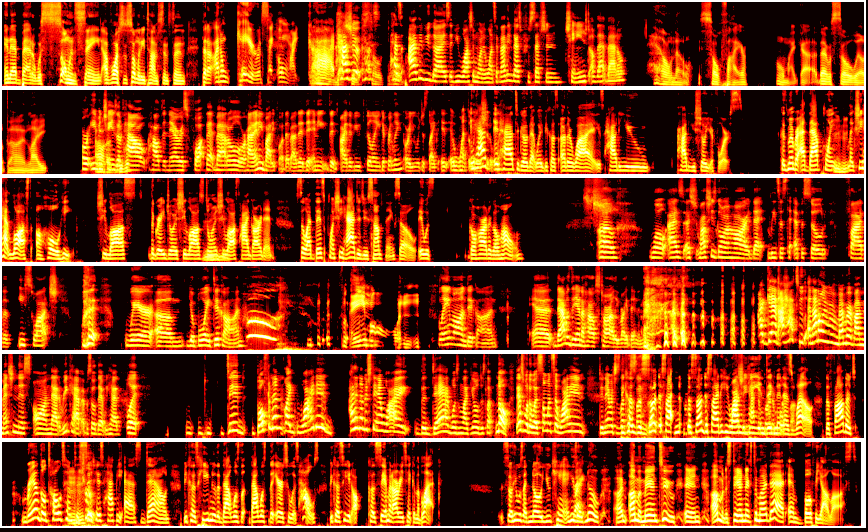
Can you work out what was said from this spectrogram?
And that battle was so insane. I've watched it so many times since then that I, I don't care. It's like, oh my god, Has your has, so has either of you guys, if you watched it more than once, have either of you guys' perception changed of that battle? Hell no, it's so fire. Oh my god, that was so well done. Like, Or even don't know, changed do of how how Daenerys fought that battle, or how anybody fought that battle? Did, did any did either of you feel any differently, or you were just like it, it went the way It it, had should have it went? had to go that way because otherwise, how do you how do you show your force? Because remember, at that point, Mhm. like she had lost a whole heap. She lost the Greyjoy, she lost Dorne, she Mhm. lost High Garden. So at this point, she had to do something. So it was go hard or go home. Uh, well, as, as while she's going hard, that leads us to episode five of Eastwatch, where um your boy Dickon, flame on. flame on Dickon. Uh, that was the end of House Tarly right then and there. I- Again, I have to, and I don't even remember if I mentioned this on that recap episode that we had, but did both of them like? Why did I didn't understand why the dad wasn't like, "Yo, just let." No, that's what it was. Someone said, "Why didn't Daenerys just let because the the son?" son decided the son decided he Why wanted to be to indignant as up? well. The father, t- Randyll, told him to Mhm. True. sit his happy ass down because he knew that that was the, that was the heir to his house because he had because Sam had already taken the black. So he was like, "No, you can't." And he's Right. like, "No, I'm I'm a man too, and I'm gonna stand next to my dad." And both of y'all lost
